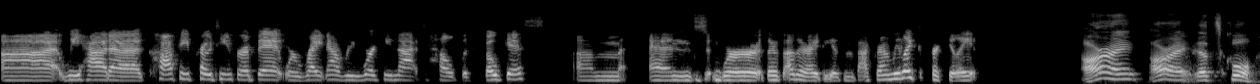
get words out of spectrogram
Uh, we had a coffee protein for a bit. We're right now reworking that to help with focus. Um, and we're there's other ideas in the background. We like to percolate. All right. All right. That's cool.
